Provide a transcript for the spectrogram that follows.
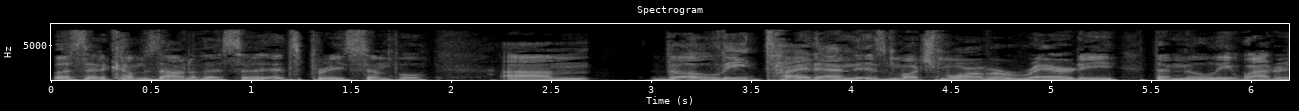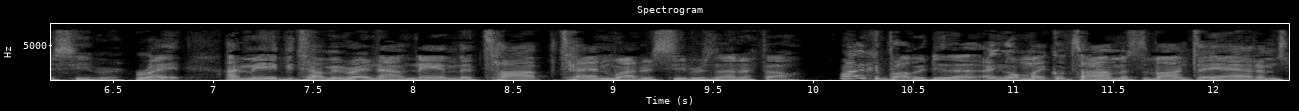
Listen, it comes down to this. It's pretty simple. Um, the elite tight end is much more of a rarity than the elite wide receiver, right? I mean, if you tell me right now, name the top 10 wide receivers in the NFL. Well, I could probably do that. I can go Michael Thomas, Davante Adams,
